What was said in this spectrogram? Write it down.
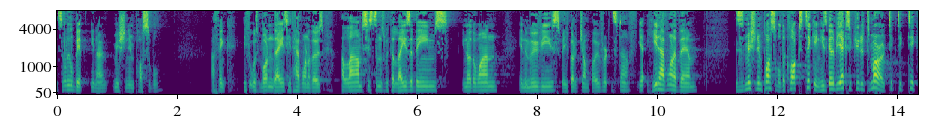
It's a little bit, you know, mission impossible. I think if it was modern days, he'd have one of those alarm systems with the laser beams. You know the one in the movies where you've got to jump over it and stuff? Yeah, he'd have one of them. This is mission impossible. The clock's ticking. He's going to be executed tomorrow. Tick, tick, tick.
